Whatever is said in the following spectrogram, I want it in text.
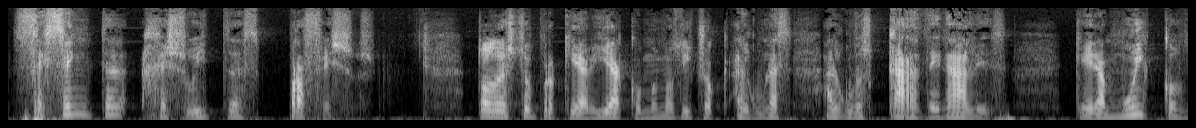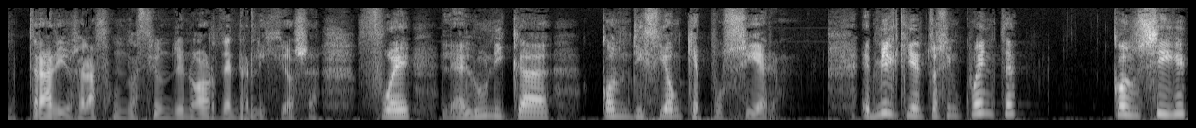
sesenta jesuitas profesos. Todo esto porque había, como hemos dicho, algunas, algunos cardenales que eran muy contrarios a la fundación de una orden religiosa. Fue la única condición que pusieron. En 1550 consigue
